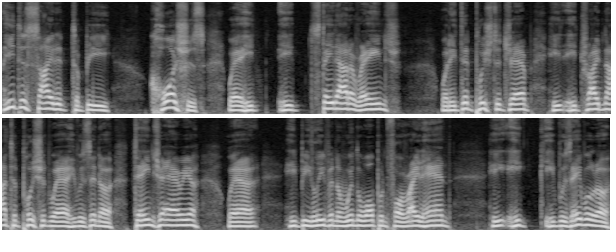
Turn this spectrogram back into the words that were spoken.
he decided to be cautious where he he stayed out of range. When he did push the jab, he, he tried not to push it where he was in a danger area where he'd be leaving the window open for a right hand. He he he was able to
